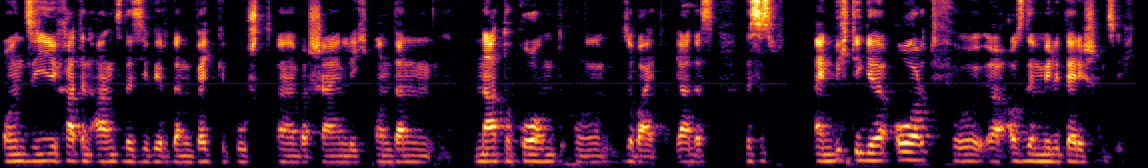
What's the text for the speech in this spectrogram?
und sie hatten Angst, dass sie wird dann weggepusht wahrscheinlich und dann NATO kommt und so weiter. Ja, das, das ist ein wichtiger Ort für, äh, aus der militärischen Sicht.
